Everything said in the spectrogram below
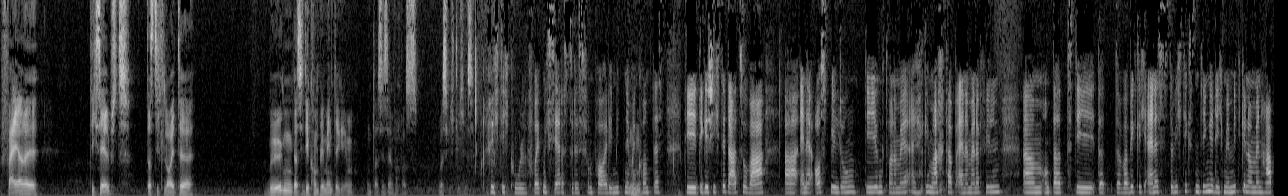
feiere dich selbst, dass dich Leute mögen, dass sie dir Komplimente geben. Und das ist einfach was, was wichtig ist. Richtig cool. Freut mich sehr, dass du das vom Power mitnehmen mhm. konntest. Die, die Geschichte dazu war eine Ausbildung, die ich irgendwann einmal äh, gemacht habe, einer meiner vielen. Ähm, und da, hat die, da, da war wirklich eines der wichtigsten Dinge, die ich mir mitgenommen habe.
